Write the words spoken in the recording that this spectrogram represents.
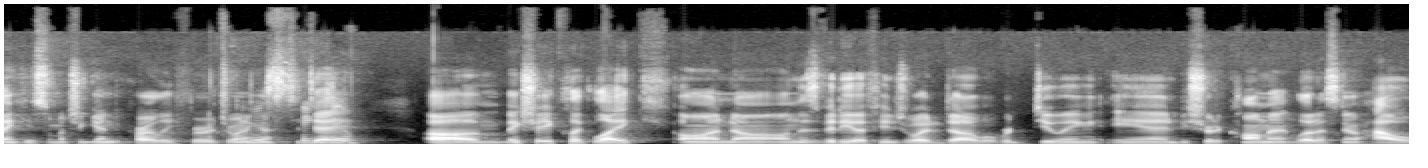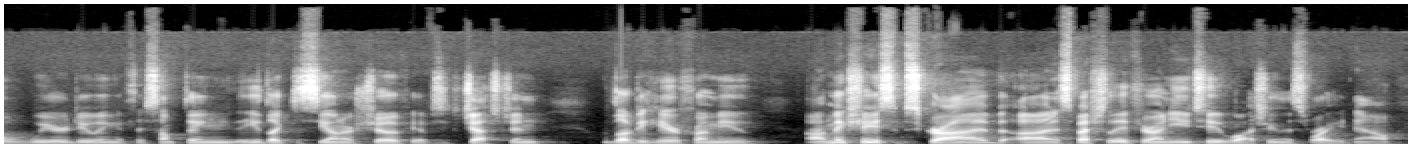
thank you so much again to Carly for joining us today. Um, make sure you click like on uh, on this video if you enjoyed uh, what we're doing, and be sure to comment. Let us know how we're doing. If there's something that you'd like to see on our show, if you have a suggestion, we'd love to hear from you. Uh, make sure you subscribe, uh, especially if you're on YouTube watching this right now.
